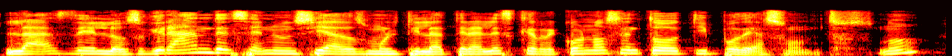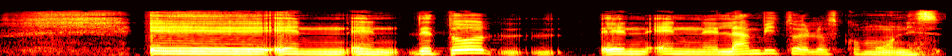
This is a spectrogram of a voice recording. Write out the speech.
las de los grandes enunciados multilaterales que reconocen todo tipo de asuntos, ¿no? Eh, en, el ámbito de los comunes.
